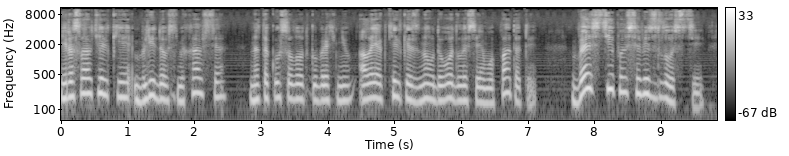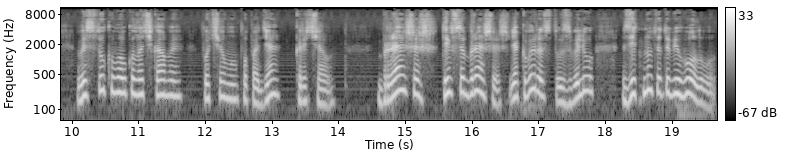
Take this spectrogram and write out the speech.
Ярослав тільки блідо всміхався на таку солодку брехню, але як тільки знов доводилося йому падати, весь тіпався від злості, вистукував кулачками, по чому попадя, кричав Брешеш, ти все брешеш, як виросту, звелю зітнути тобі голову,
